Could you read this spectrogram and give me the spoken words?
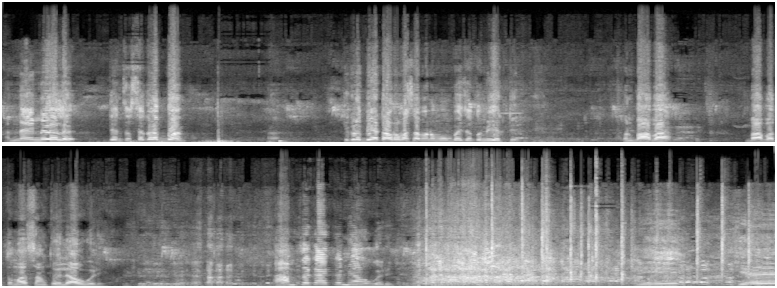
आणि नाही मिळालं त्यांचं सगळं बंद. तिकडे बेटावर बसा म्हणा मुंबईचं तुम्ही एकटे. पण बाबा बाबा तुम्हाला सांगतोय लय अवघड आहे. आमचं काय कमी अवघड आहे? मी हे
